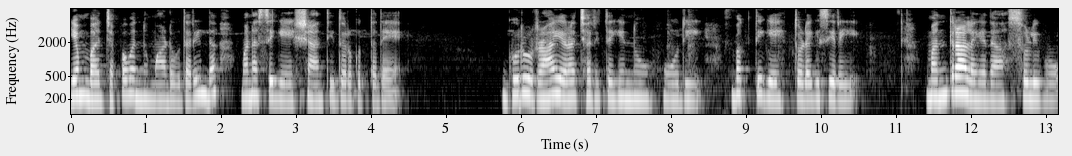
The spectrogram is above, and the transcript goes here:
ಎಂಬ ಜಪವನ್ನು ಮಾಡುವುದರಿಂದ ಮನಸ್ಸಿಗೆ ಶಾಂತಿ ದೊರಕುತ್ತದೆ. ಗುರು ರಾಯರ ಚರಿತೆಯನ್ನು ಓದಿ ಭಕ್ತಿಗೆ ತೊಡಗಿಸಿರಿ. ಮಂತ್ರಾಲಯದ ಸುಳಿವು.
